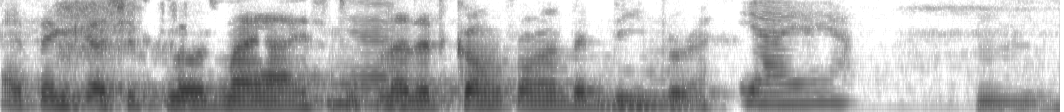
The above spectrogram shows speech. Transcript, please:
i think i should close my eyes to Yeah. let it come from a bit deeper Yeah, yeah, yeah. Mm.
